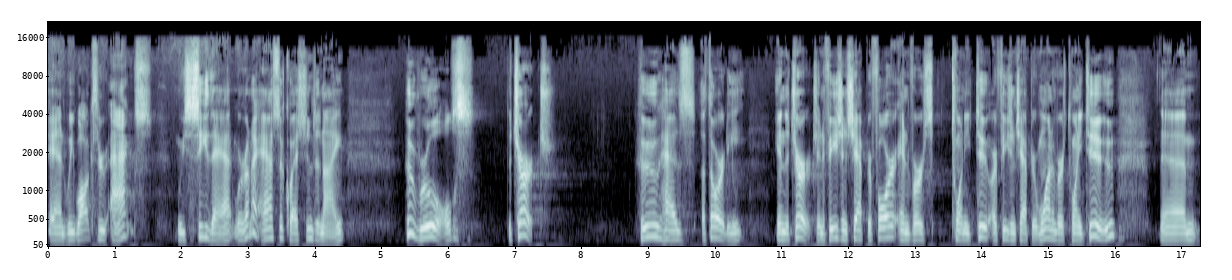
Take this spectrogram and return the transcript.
And we walk through Acts, we see that. We're going to ask the question tonight who rules the church? Who has authority in the church. In Ephesians chapter 4 and verse 22, or Ephesians chapter 1 and verse 22, um,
